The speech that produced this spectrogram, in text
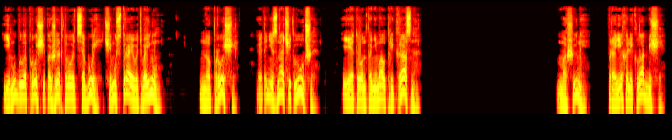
Ему было проще пожертвовать собой, чем устраивать войну. Но проще — это не значит лучше и это он понимал прекрасно. Машины проехали кладбище,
